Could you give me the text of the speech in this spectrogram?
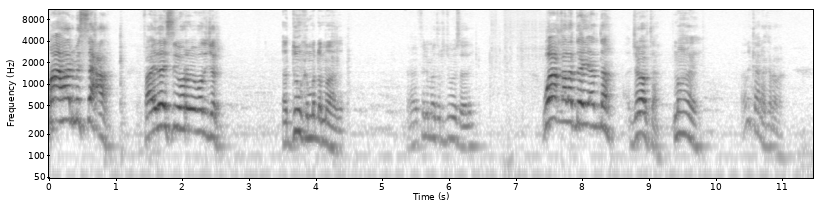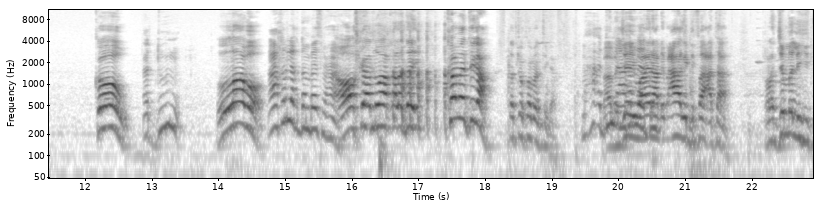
ma ahan mid saxa faa'iidaysii hore wada jir adduunka ma dhammaado filma turjumaysa adi waa qaladay adna jawaabta mahay adinkaana ka raba kow. Adduunyo labo aakhir lag dambeys maxaa okay adna waa qaladay commentiga dadka commentiga maxaa adduunyo baabajey waa inaad dhibcahaaga difaacataa rajo ma lihid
